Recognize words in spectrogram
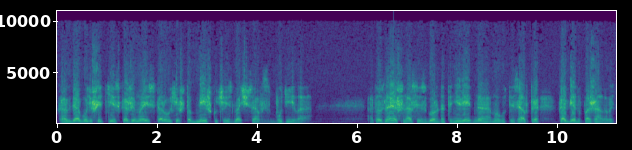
Когда будешь идти, скажи моей старухе, чтоб Мишку через два часа взбудила. А то, знаешь, нас из города-то не видно, могут и завтра к обеду пожаловать.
